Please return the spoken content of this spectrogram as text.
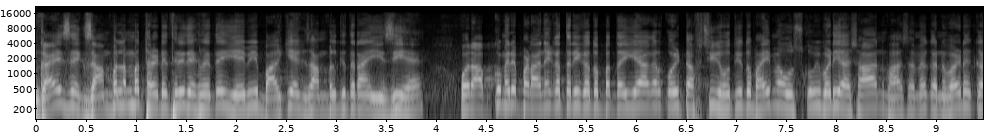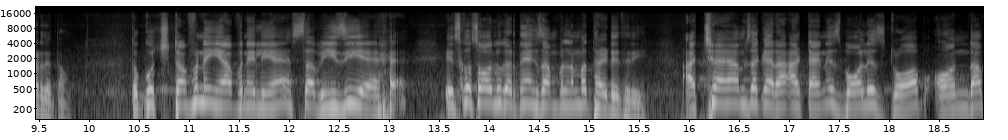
Guys example number thirty three देख लेते हैं। ये भी बाकी एग्ज़ाम्पल की तरह ईजी है। और आपको मेरे पढ़ाने का तरीका तो पता ही है, अगर कोई टफ चीज़ होती है तो भाई मैं उसको भी बड़ी आसान भाषा में कन्वर्ट कर देता हूँ। तो कुछ टफ नहीं है अपने लिए, सब ईजी है। इसको सॉल्व करते हैं एग्ज़ाम्पल नंबर थर्टी थ्री अच्छा है, हमसे कह रहा है a tennis ball is drop on the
